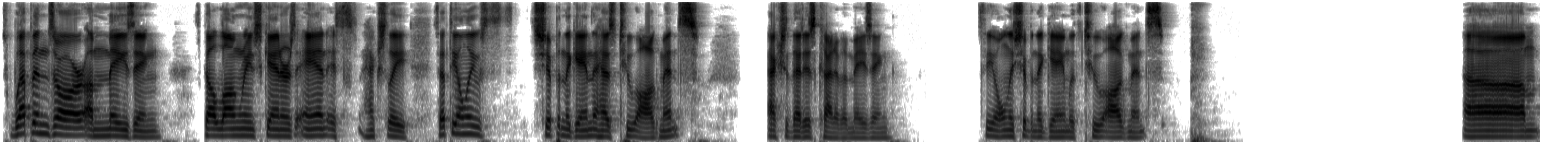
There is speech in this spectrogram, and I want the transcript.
Its weapons are amazing. It's got long range scanners, and it's actually, is that the only ship in the game that has two augments? Actually, that is kind of amazing. It's the only ship in the game with two augments. Um,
